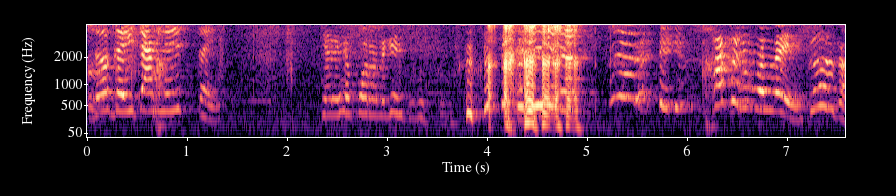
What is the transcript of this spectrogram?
दोघंही चांगले दिसताय. हे पोराला घ्यायची गुटकं. हा खरं बोललाय कळलं का?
